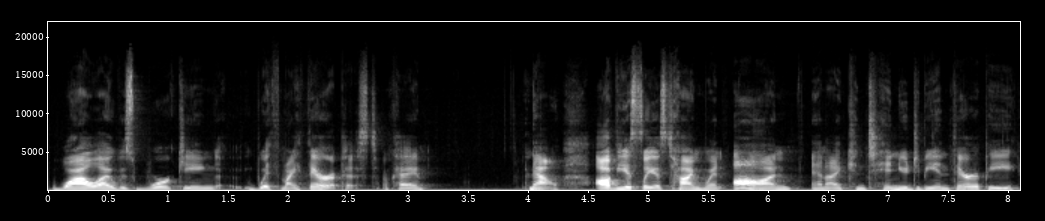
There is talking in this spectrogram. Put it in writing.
while I was working with my therapist. Okay. Now, obviously, as time went on and I continued to be in therapy,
